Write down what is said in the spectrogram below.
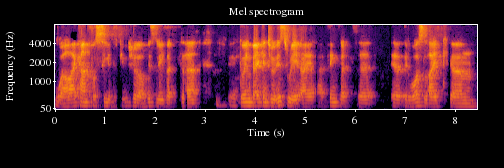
Well, I can't foresee the future, obviously, but uh, going back into history, I, I think that uh, it was like, um,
